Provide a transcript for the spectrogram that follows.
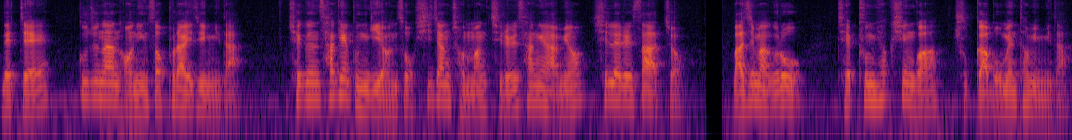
넷째, 꾸준한 어닝 서프라이즈입니다. 최근 4개 분기 연속 시장 전망치를 상회하며 신뢰를 쌓았죠. 마지막으로 제품 혁신과 주가 모멘텀입니다.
